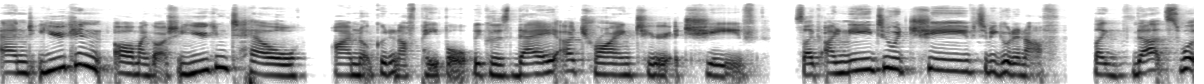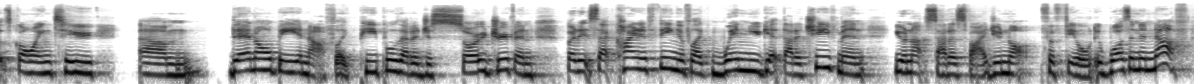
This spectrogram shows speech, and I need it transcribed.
And you can, oh my gosh, you can tell I'm not good enough people because they are trying to achieve. It's like, I need to achieve to be good enough. Like, that's what's going to um, then I'll be enough. Like people that are just so driven. But it's that kind of thing of like when you get that achievement, you're not satisfied, you're not fulfilled. It wasn't enough.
